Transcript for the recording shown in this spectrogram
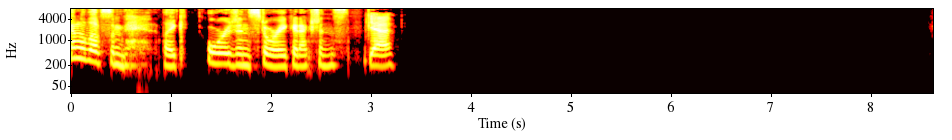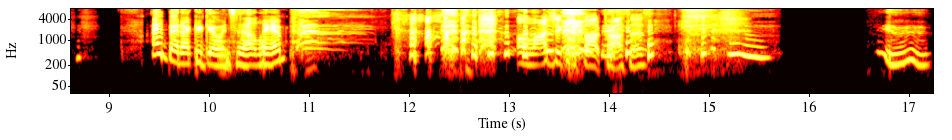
Gotta love some like origin story connections. yeah. I bet I could go into that lamp. A logical thought process. Ooh.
